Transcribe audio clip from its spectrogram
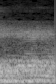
Dream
